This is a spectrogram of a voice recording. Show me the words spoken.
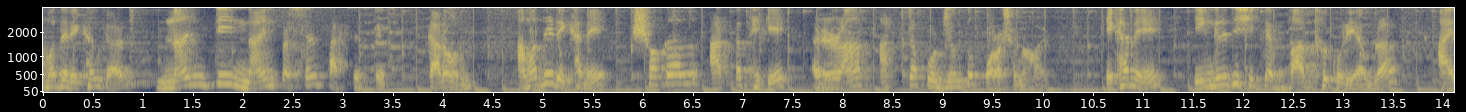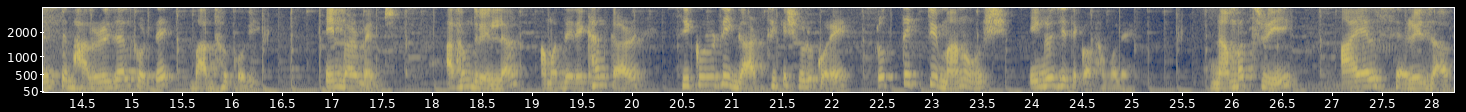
আমাদের এখানকার ninety nine percent success rate কারণ আমাদের এখানে সকাল আটটা থেকে রাত আটটা পর্যন্ত পড়াশোনা হয়। এখানে ইংরেজি শিখতে বাধ্য করি আমরা আইএলসে ভালো রেজাল্ট করতে বাধ্য করি। এনভায়রনমেন্ট আলহামদুলিল্লাহ, আমাদের এখানকার সিকিউরিটি গার্ড থেকে শুরু করে প্রত্যেকটি মানুষ ইংরেজিতে কথা বলে। নাম্বার থ্রি আইএলস রেজাল্ট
